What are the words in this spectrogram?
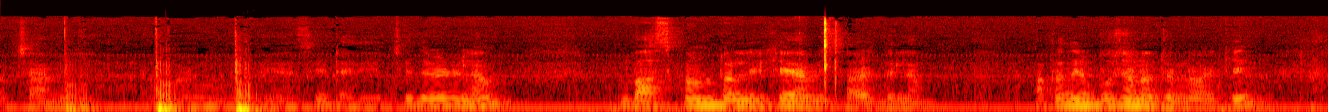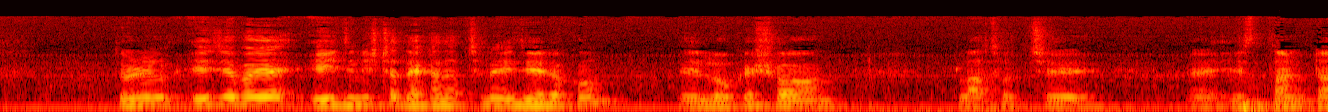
আচ্ছা আমি আছে এটা দিচ্ছি, ধরে নিলাম বাস কাউন্টার লিখে আমি সার্চ দিলাম। আপনাদের বোঝানোর জন্য আর কি। ধরে নিলাম, এই যে ভাইয়া এই জিনিসটা দেখা যাচ্ছে না, এই যে এরকম, এই লোকেশন প্লাস হচ্ছে স্থানটা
